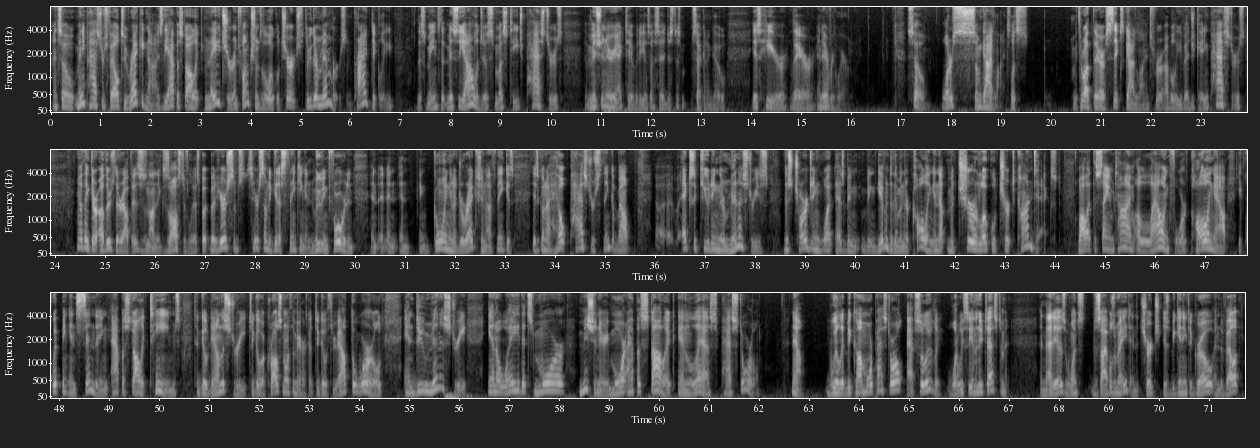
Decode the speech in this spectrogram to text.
And so many pastors fail to recognize the apostolic nature and functions of the local church through their members. And practically, this means that missiologists must teach pastors that missionary activity, as I said just a second ago, is here, there, and everywhere. So, what are some guidelines? Let's let me throw out there six guidelines for, I believe, educating pastors I think there are others that are out there. This is not an exhaustive list, but but here's some here's some to get us thinking and moving forward and and and and, and going in a direction I think is is going to help pastors think about uh, executing their ministries, discharging what has been been given to them in their calling in that mature local church context while at the same time allowing for calling out, equipping, and sending apostolic teams to go down the street, to go across North America, to go throughout the world and do ministry in a way that's more missionary, more apostolic, and less pastoral. Now, will it become more pastoral? Absolutely. What do we see in the New Testament? And that is, once disciples are made and the church is beginning to grow and develop,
